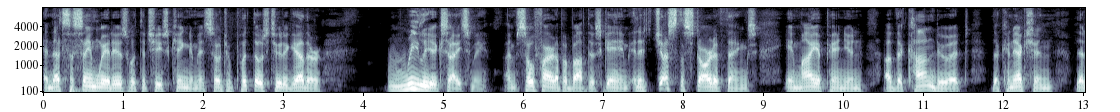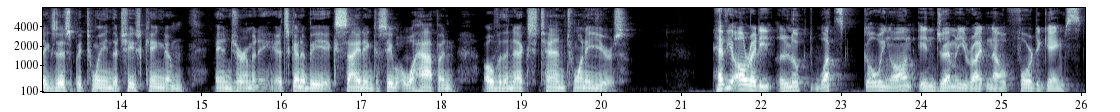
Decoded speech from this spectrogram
and that's the same way it is with the Chiefs Kingdom. And so to put those two together really excites me. I'm so fired up about this game, and it's just the start of things, in my opinion, of the conduit, the connection that exists between the Chiefs Kingdom and Germany. It's going to be exciting to see what will happen over the next 10, 20 years. Have you already looked what's going on in Germany right now for the games?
